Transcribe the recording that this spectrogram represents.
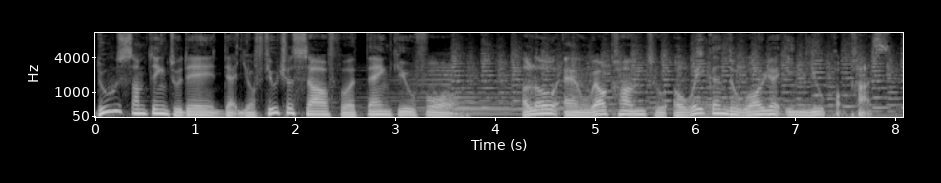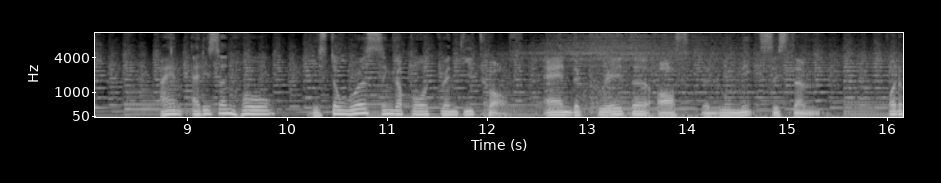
Do something today that your future self will thank you for. Hello and welcome to Awaken the Warrior in You podcast. I am Edison Ho, Mr. World Singapore 2012 and the creator of the Lumix system. For the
